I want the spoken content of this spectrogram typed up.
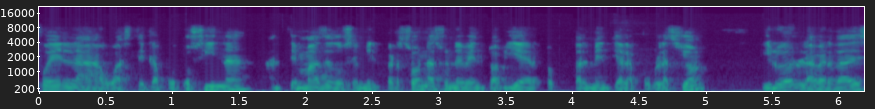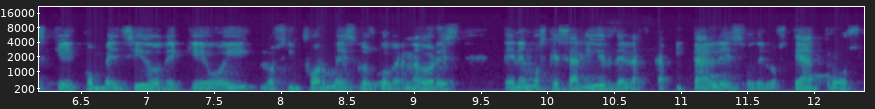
fue en la Huasteca Potosina, ante más de 12 mil personas, un evento abierto totalmente a la población y luego la verdad es que convencido de que hoy los informes, los gobernadores, tenemos que salir de las capitales o de los teatros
